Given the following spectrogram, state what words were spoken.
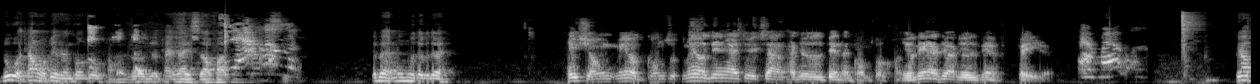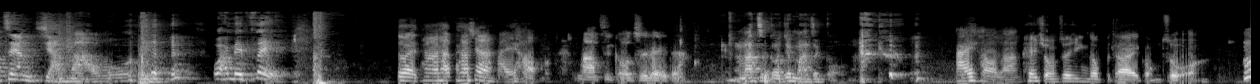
如果当我变成工作狂的时候，就大概是要发生什么事，对不对？木木对不对？黑熊没有工作，没有恋爱对象，他就是变成工作狂；有恋爱对象，就是变废人。不要这样讲嘛，我 我还没废。对他，他他现在还好，马子狗之类的，马子狗就马子狗嘛，还好啦。黑熊最近都不太爱工作啊。哎，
